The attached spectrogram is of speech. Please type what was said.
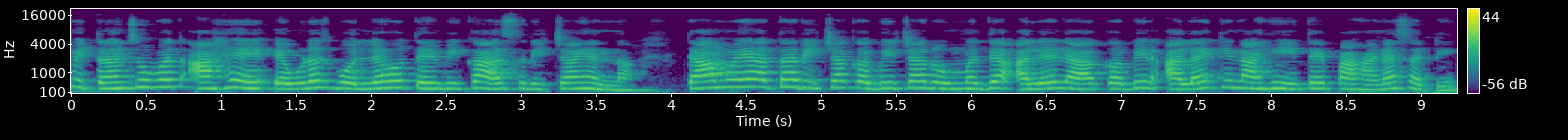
मित्रांसोबत आहे एवढंच बोलले होते विकास रिचा यांना. त्यामुळे आता रिचा कबीरच्या रूममध्ये आलेला कबीर आलाय की नाही ते पाहण्यासाठी.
